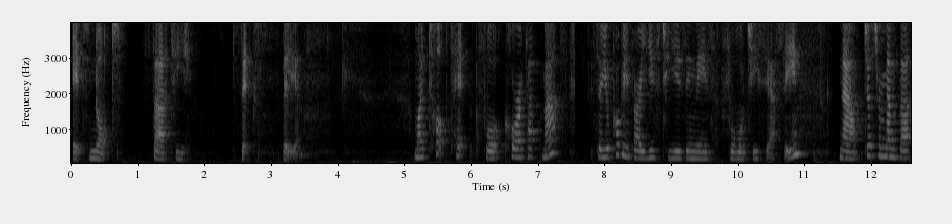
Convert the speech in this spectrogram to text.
it's not 36 billion. My top tip for choropleth maps, so you're probably very used to using these for GCSE. Now, just remember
